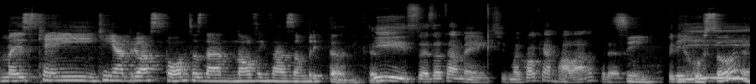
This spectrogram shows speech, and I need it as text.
Mas quem, quem abriu as portas da nova invasão britânica? Isso, exatamente. Mas qual que é a palavra? Sim. Pre- Precursora?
